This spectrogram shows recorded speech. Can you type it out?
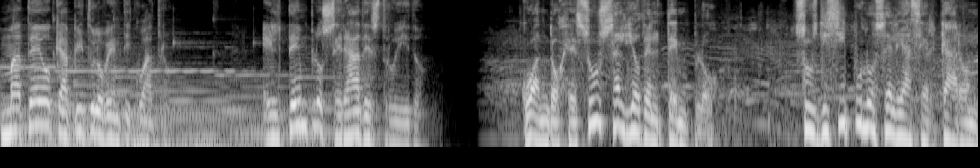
Mateo capítulo 24. El templo será destruido. Cuando Jesús salió del templo, sus discípulos se le acercaron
